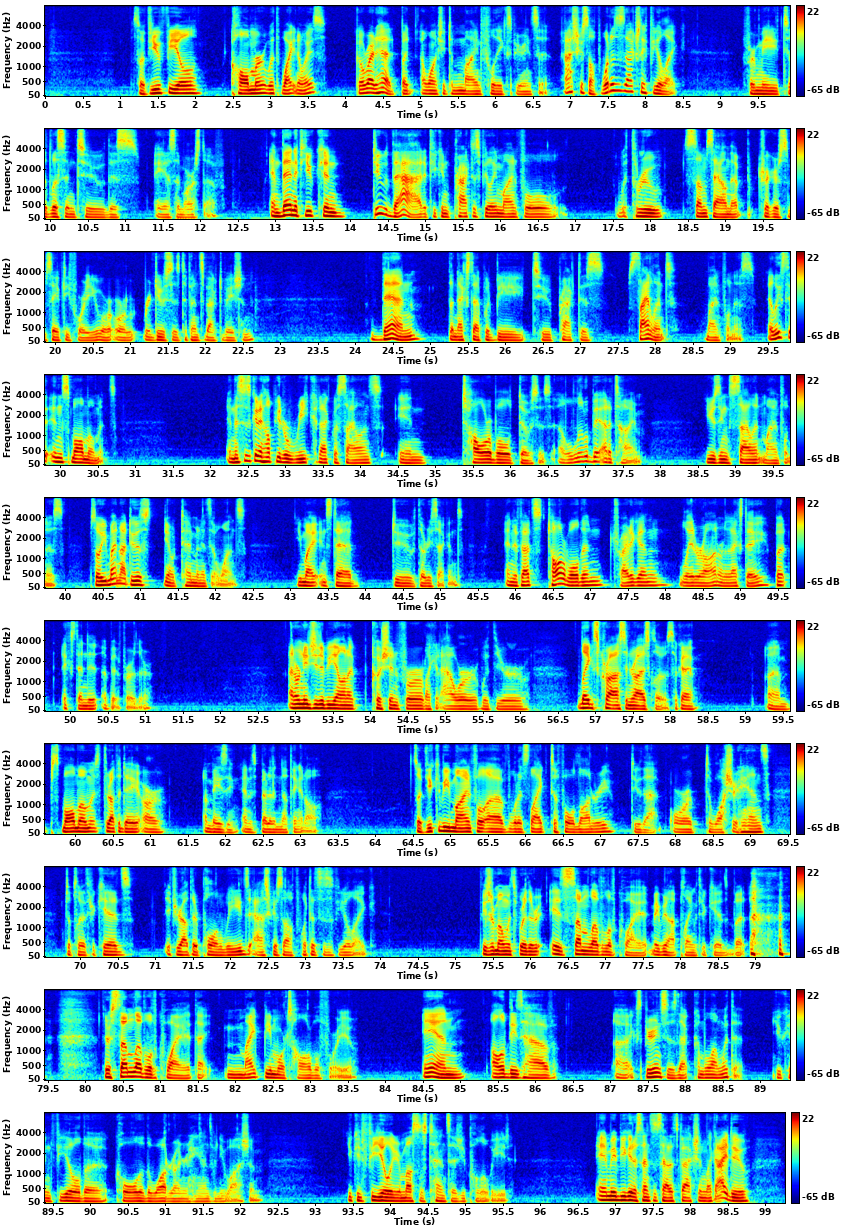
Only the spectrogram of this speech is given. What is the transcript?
So if you feel calmer with white noise, go right ahead, but I want you to mindfully experience it. Ask yourself, what does this actually feel like for me to listen to this ASMR stuff? And then if you can do that, if you can practice feeling mindful with, through some sound that triggers some safety for you or, or reduces defensive activation, then the next step would be to practice silent mindfulness, at least in small moments. And this is going to help you to reconnect with silence in tolerable doses, a little bit at a time, using silent mindfulness. So you might not do this, you know, 10 minutes at once. You might instead do 30 seconds. And if that's tolerable, then try it again later on or the next day, but extend it a bit further. I don't need you to be on a cushion for like an hour with your legs crossed and your eyes closed. Okay. Um, small moments throughout the day are amazing and it's better than nothing at all. So if you can be mindful of what it's like to fold laundry, do that. Or to wash your hands, to play with your kids. If you're out there pulling weeds, ask yourself, what does this feel like? These are moments where there is some level of quiet, maybe not playing with your kids, but there's some level of quiet that might be more tolerable for you. And all of these have uh, experiences that come along with it. You can feel the cold of the water on your hands when you wash them. You can feel your muscles tense as you pull a weed. And maybe you get a sense of satisfaction, like I do,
